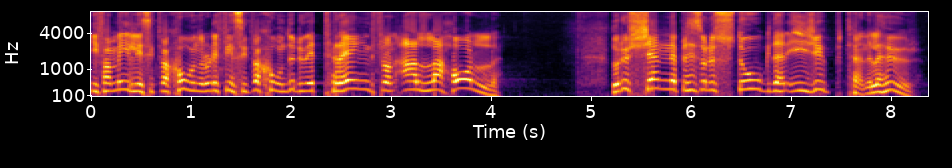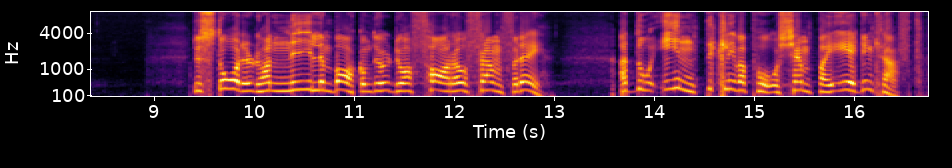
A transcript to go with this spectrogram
i familjesituationer och det finns situationer där du är trängd från alla håll. Då du känner precis som du stod där i Egypten, eller hur? Du står där och du har Nilen bakom, du, du har farao framför dig. Att då inte kliva på och kämpa i egen kraft,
